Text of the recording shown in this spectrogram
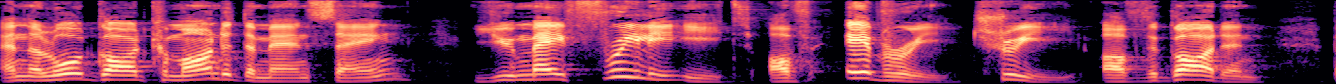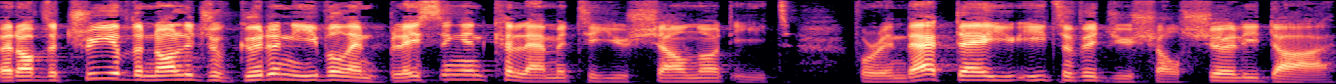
And the Lord God commanded the man, saying, You may freely eat of every tree of the garden, but of the tree of the knowledge of good and evil and blessing and calamity you shall not eat. For in that day you eat of it, you shall surely die.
